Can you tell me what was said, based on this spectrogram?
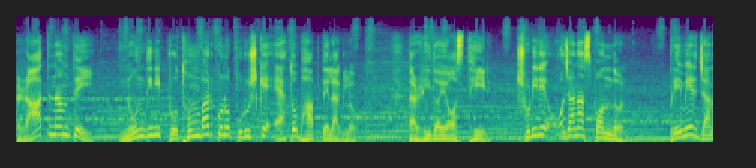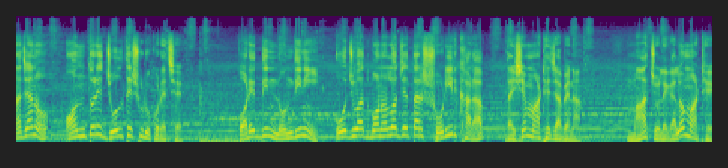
রাত নামতেই নন্দিনী প্রথমবার কোনো পুরুষকে এত ভাবতে লাগল। তার হৃদয়ে অস্থির, শরীরে অজানা স্পন্দন, প্রেমের জানা যেন অন্তরে জ্বলতে শুরু করেছে। পরের দিন নন্দিনী অজুয়াত বনালো যে তার শরীর খারাপ, তাই সে মাঠে যাবে না। মা চলে গেল মাঠে,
